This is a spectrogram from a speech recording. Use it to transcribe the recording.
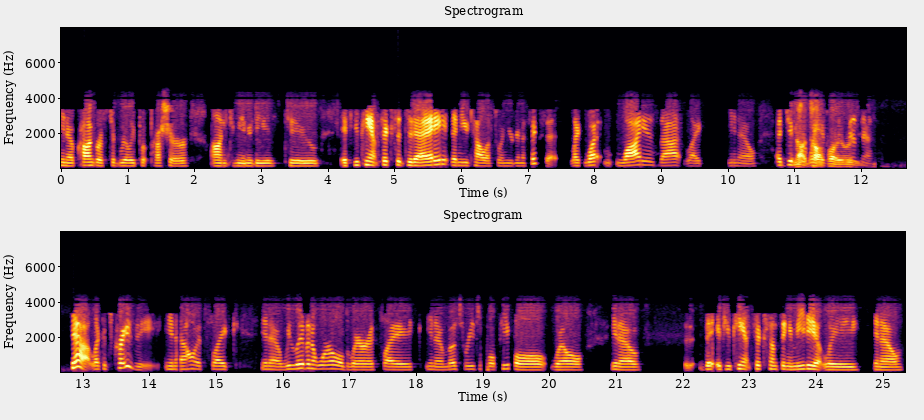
you know congress to really put pressure on communities to if you can't fix it today then you tell us when you're going to fix it like what why is that like you know a different Not way of priority. business yeah like it's crazy you know it's like you know we live in a world where it's like you know most reasonable people will you know if you can't fix something immediately you know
